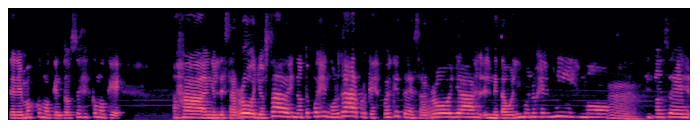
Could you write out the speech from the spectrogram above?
tenemos como que entonces es como que, ajá, en el desarrollo, ¿sabes? No te puedes engordar porque después que te desarrollas, el metabolismo no es el mismo. Mm, Entonces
